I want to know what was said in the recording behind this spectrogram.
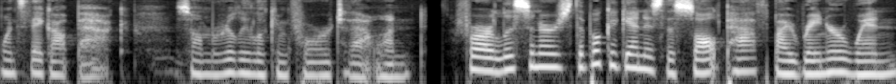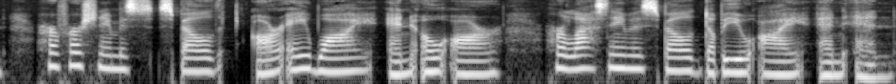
Once They Got Back. So I'm really looking forward to that one. For our listeners, the book again is The Salt Path by Raynor Winn. Her first name is spelled R A Y N O R. Her last name is spelled W I N N.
